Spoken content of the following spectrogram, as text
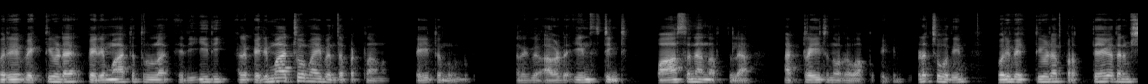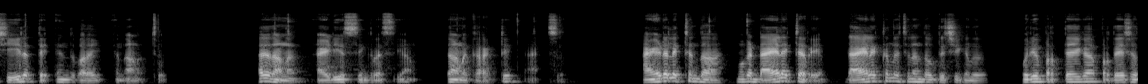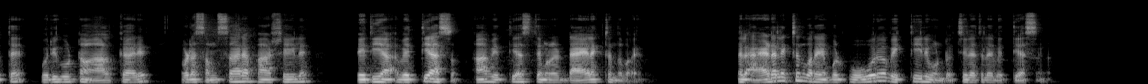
ഒരു വ്യക്തിയുടെ പെരുമാറ്റത്തിലുള്ള രീതി അല്ല പെരുമാറ്റവുമായി ബന്ധപ്പെട്ടതാണ് ട്രേറ്റ് എന്ന് എന്നുള്ളത് അല്ലെങ്കിൽ അവരുടെ ഇൻസ്റ്റിങ് വാസന നടത്തില്ല ആ ട്രേറ്റ് എന്ന് പറയുന്ന വാക്ക് ഉപയോഗിക്കുന്നത്. ഇവിടെ ചോദ്യം ഒരു വ്യക്തിയുടെ പ്രത്യേകതരം ശീലത്തെ എന്ത് പറയും എന്നാണ് ചോദ്യം. അതേതാണ് ആണ്. ഇതാണ് കറക്റ്റ് ആൻസർ ഐഡലക്റ്റ് എന്താ? നമുക്ക് ഡയലക്റ്റ് അറിയാം. ഡയലക്റ്റ് എന്ന് വെച്ചാൽ എന്താ ഉദ്ദേശിക്കുന്നത്? ഒരു പ്രത്യേക പ്രദേശത്തെ ഒരു കൂട്ടം ആൾക്കാർ അവിടെ സംസാര ഭാഷയിലെ വ്യതിയാ വ്യത്യാസം. ആ വ്യത്യാസത്തെ നമ്മൾ ഡയലക്റ്റ് എന്ന് പറയുന്നത് അല്ല ഐഡലക്റ്റ് എന്ന് പറയുമ്പോൾ ഓരോ വ്യക്തിയിലുമുണ്ട് ചില ചില വ്യത്യാസങ്ങൾ.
